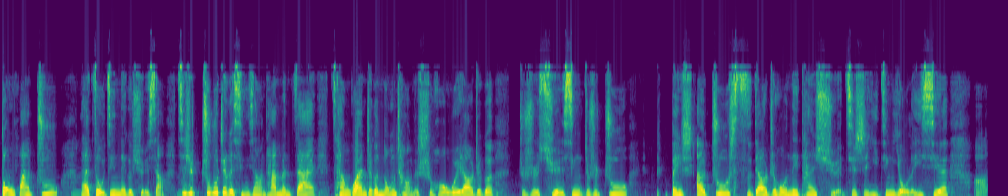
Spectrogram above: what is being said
动画猪来走进那个学校。其实猪这个形象，他们在参观这个农场的时候，围绕这个就是血腥，就是猪。被啊猪死掉之后那滩血，其实已经有了一些啊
